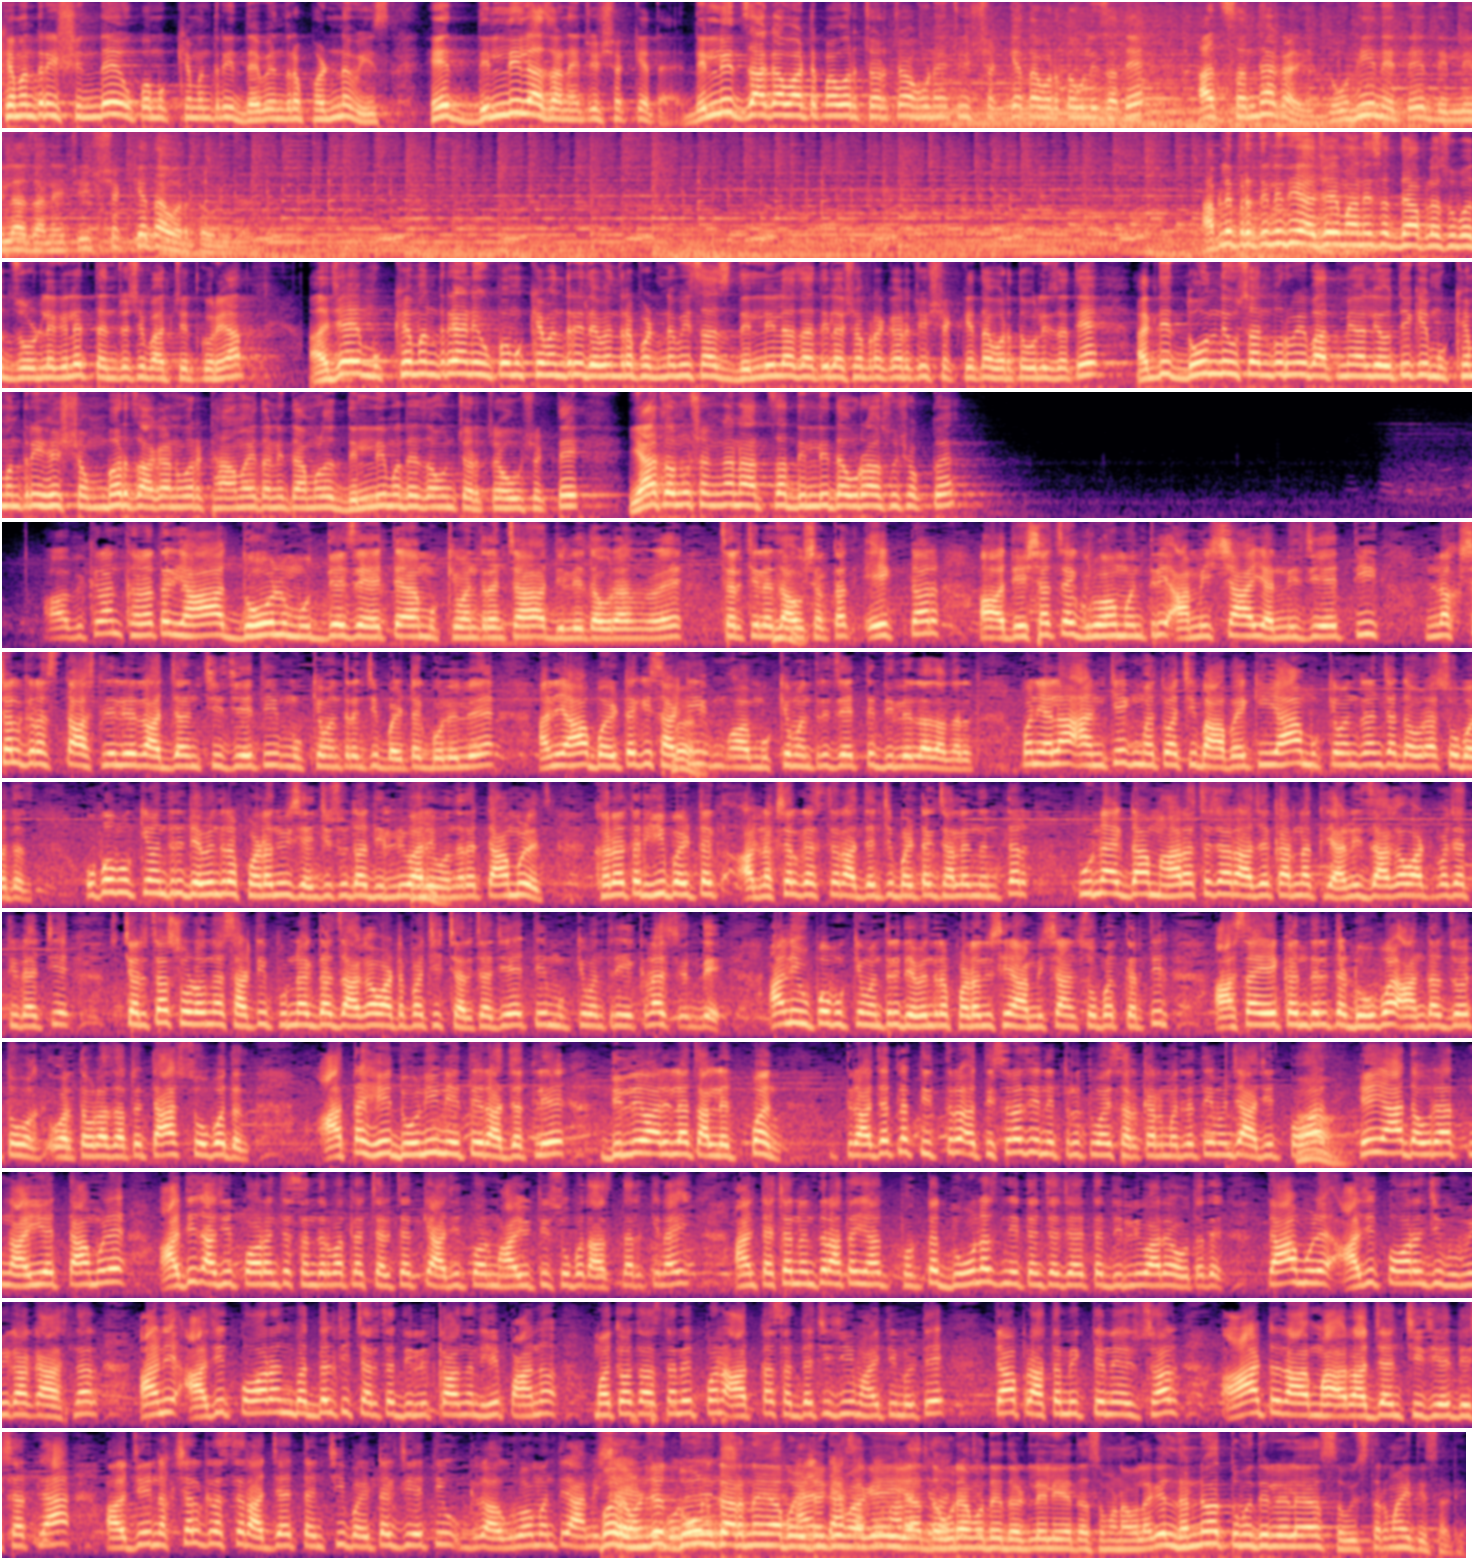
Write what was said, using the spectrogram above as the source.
मुख्यमंत्री शिंदे उपमुख्यमंत्री देवेंद्र फडणवीस हे दिल्लीला जाण्याची शक्यता आहे. दिल्लीत जागा वाटपावर चर्चा होण्याची शक्यता वर्तवली जाते. आज संध्याकाळी दोन्ही नेते दिल्लीला जाण्याची शक्यता वर्तवली जाते. आपले प्रतिनिधी अजय माने सध्या आपल्यासोबत जोडले गेलेत. त्यांच्याशी बातचीत करूया. अजय मुख्यमंत्री आणि उपमुख्यमंत्री देवेंद्र फडणवीस आज दिल्लीला जातील अशा प्रकारची शक्यता वर्तवली जाते. अगदी दोन दिवसांपूर्वी बातमी आली होती की मुख्यमंत्री हे शंभर जागांवर ठाम आहेत आणि त्यामुळे दिल्लीमध्ये जाऊन चर्चा होऊ शकते. याच अनुषंगानं आजचा दिल्ली दौरा असू शकतोय? विक्रांत खरं तर ह्या दोन मुद्दे जे आहेत त्या मुख्यमंत्र्यांच्या दिल्ली दौऱ्यामुळे चर्चेला जाऊ शकतात. एक तर देशाचे गृहमंत्री अमित शहा यांनी जी आहे ती नक्षलग्रस्त असलेली राज्यांची जी आहे ती मुख्यमंत्र्यांची बैठक बोलवली आहे आणि या बैठकीसाठी मुख्यमंत्री जे आहेत ते दिल्लीला जाणार आहेत. पण याला आणखी एक महत्वाची बाब आहे की ह्या मुख्यमंत्र्यांच्या दौऱ्यासोबतच उपमुख्यमंत्री देवेंद्र फडणवीस यांची सुद्धा दिल्लीवारी होणार आहे त्यामुळेच खरं तर ही बैठक नक्षलग्रस्त राज्यांची बैठक झाल्यानंतर पुन्हा एकदा महाराष्ट्राच्या राजकारणातली आणि जागा वाटपाच्या तिढ्याची चर्चा सोडवण्यासाठी पुन्हा एकदा जागा वाटपाची चर्चा जी आहे ते मुख्यमंत्री एकनाथ शिंदे आणि उपमुख्यमंत्री देवेंद्र फडणवीस हे अमित शहासोबत करतील. असा एकंदरीत ढोबळ अंदाज जो आहे तो वर्तवला जातो त्यासोबतच आता हे दोन्ही नेते राज्यातले दिल्लीवारीला चाललेत पण राज्यातलं तित्र तिसरं जे नेतृत्व आहे सरकारमधलं ते म्हणजे अजित पवार हा. या दौऱ्यात नाही आहेत त्यामुळे आधीच अजित पवारांच्या संदर्भातल्या चर्चेत की अजित पवार महायुतीसोबत असणार की नाही आणि त्याच्यानंतर आता ह्या फक्त दोनच नेत्यांच्या ज्या आहेत त्या दिल्लीवाऱ्या होतात आहे. त्यामुळे अजित पवारांची भूमिका काय असणार आणि अजित पवारांबद्दलची चर्चा दिल्लीत का होणार हे पाहणं महत्वाचं असणार आहे पण आता सध्याची जी माहिती मिळते त्या प्राथमिकतेनुसार आठ राज्यांची जी देशातल्या जे नक्षलग्रस्त राज्य आहेत त्यांची बैठक जी आहे ती गृह- गृहमंत्री अमित शहा म्हणजे दोन. कारणं या बैठकीमागे या दौऱ्यामध्ये दडलेली आहेत असं म्हणावं लागेल. धन्यवाद तुम्ही दिलेल्या सविस्तर माहितीसाठी.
